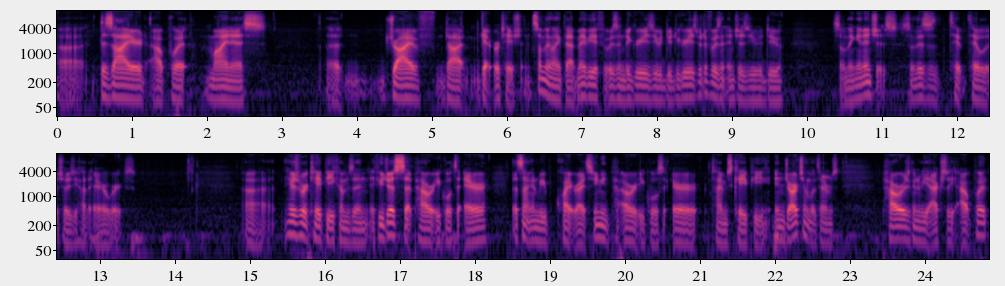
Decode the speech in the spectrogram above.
uh, desired output minus uh, drive dot get rotation, something like that. Maybe if it was in degrees, you would do degrees, but if it was in inches, you would do something in inches. So this is the table that shows you how the error works. Uh, here's where KP comes in. If you just set power equal to error, that's not going to be quite right. So you need power equals error times KP. In jar template terms, power is going to be actually output.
